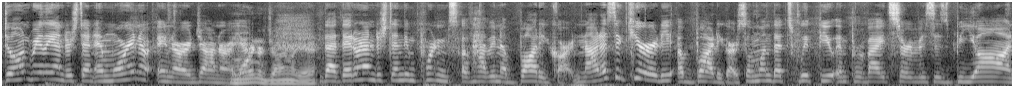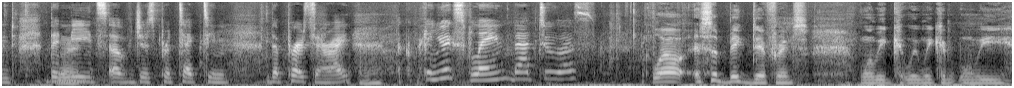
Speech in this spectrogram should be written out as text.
don't really understand, and more in our, in our genre, More yeah? in a genre, yeah. that they don't understand the importance of having a bodyguard, not a security, a bodyguard, someone that's with you and provides services beyond the Right. needs of just protecting the person, right? Can you explain that to us? Well, it's a big difference when we when we when we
